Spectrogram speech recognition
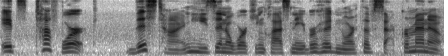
It's tough work. This time, he's in a working class neighborhood north of Sacramento.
